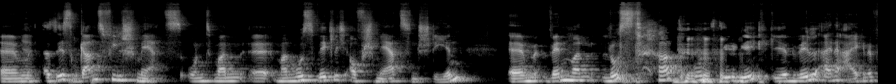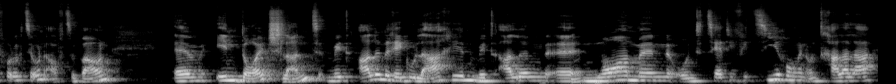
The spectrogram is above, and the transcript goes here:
Ähm, yeah. Das ist ganz viel Schmerz und man, äh, man muss wirklich auf Schmerzen stehen, ähm, wenn man Lust hat und den Weg gehen will, eine eigene Produktion aufzubauen. Ähm, in Deutschland mit allen Regularien, mit allen äh. Normen und Zertifizierungen und tralala.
